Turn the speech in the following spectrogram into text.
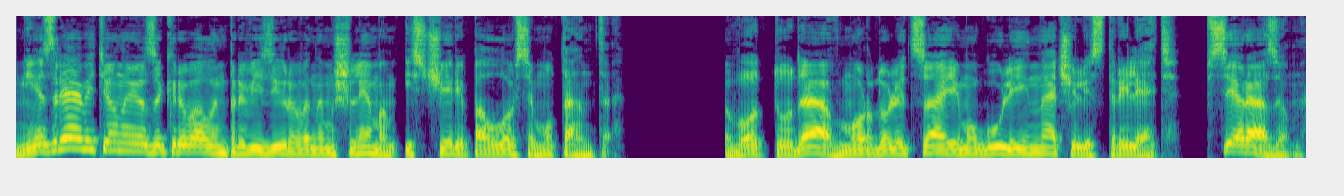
Не зря ведь он ее закрывал импровизированным шлемом из черепа лося-мутанта. Вот туда, в морду лица, ему гули и начали стрелять, все разом.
